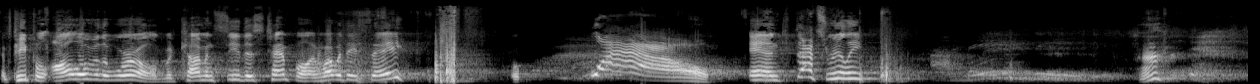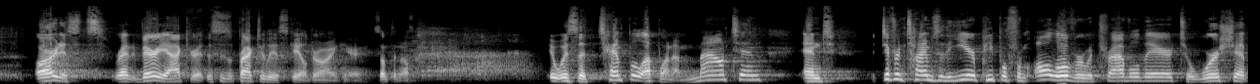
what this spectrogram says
And people all over the world would come and see this temple, and what would they say? Wow! And that's really amazing. Huh? Artists, very accurate. This is practically a scale drawing here. Something else. It was a temple up on a mountain, and different times of the year, people from all over would travel there to worship.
